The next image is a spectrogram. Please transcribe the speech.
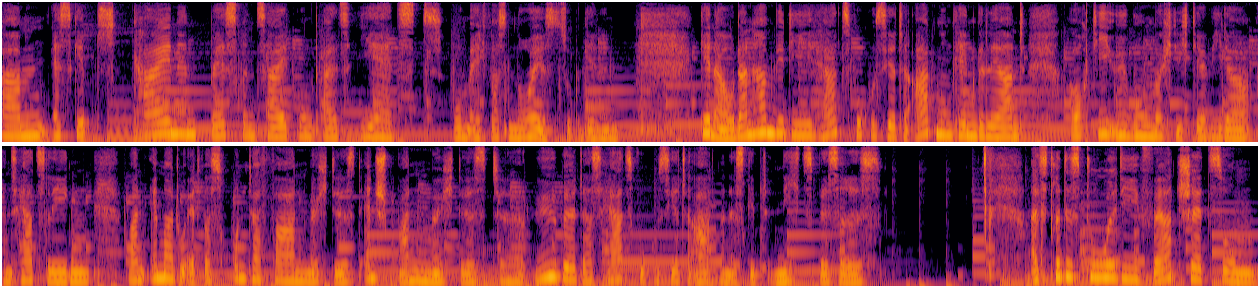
ähm, es gibt keinen besseren Zeitpunkt als jetzt, um etwas Neues zu beginnen. Genau, dann haben wir die herzfokussierte Atmung kennengelernt. Auch die Übung möchte ich dir wieder ans Herz legen. Wann immer du etwas runterfahren möchtest, entspannen möchtest, äh, übe das herzfokussierte Atmen. Es gibt nichts Besseres. Als drittes Tool die Wertschätzung.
